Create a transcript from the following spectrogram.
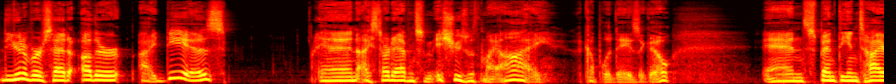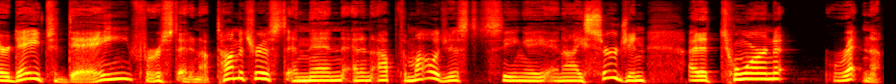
the universe had other ideas, and I started having some issues with my eye a couple of days ago and spent the entire day today, first at an optometrist and then at an ophthalmologist, seeing a, an eye surgeon. I had a torn retina,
